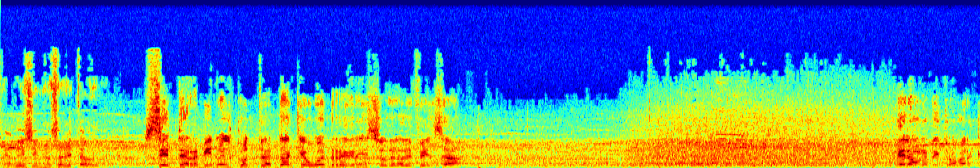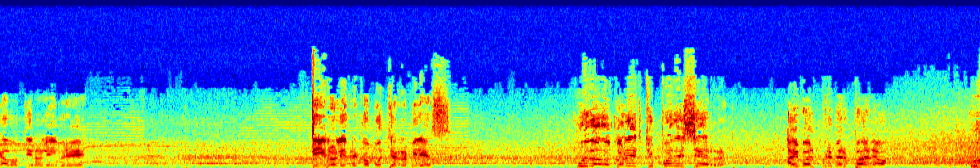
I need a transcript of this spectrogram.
que a veces no sale todo. Se terminó el contraataque. Buen regreso de la defensa. El árbitro ha marcado tiro libre. Tiro libre con mucha rapidez. Cuidado con esto, puede ser. Ahí va el primer palo. ¡Gol!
